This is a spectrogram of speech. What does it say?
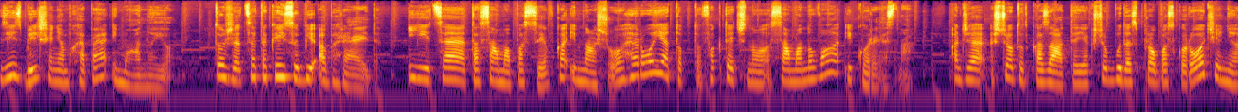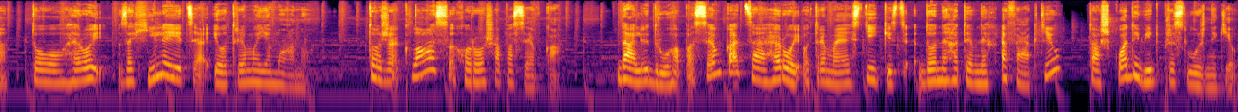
зі збільшенням ХП і маною. Тож це такий собі апгрейд. І це та сама пасивка і в нашого героя, тобто фактично сама нова і корисна. Адже що тут казати, якщо буде спроба скорочення, то герой захиляється і отримає ману. Тож клас хороша пасивка. Далі друга пасивка це герой отримає стійкість до негативних ефектів та шкоди від прислужників.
